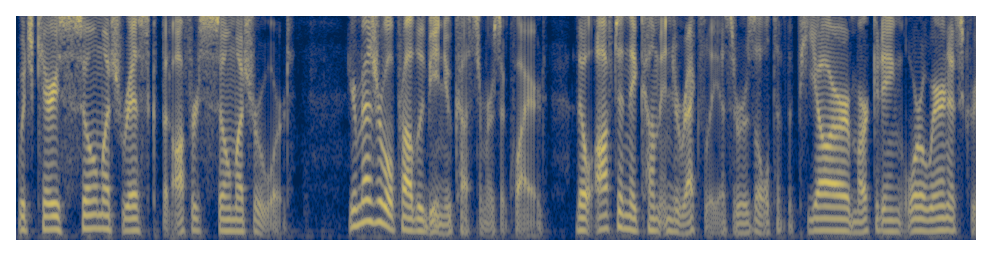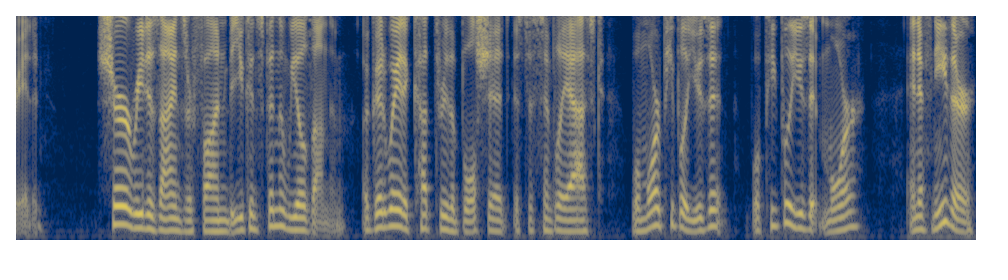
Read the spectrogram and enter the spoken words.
which carries so much risk but offers so much reward. Your measure will probably be new customers acquired, though often they come indirectly as a result of the PR, marketing, or awareness created. Sure, redesigns are fun, but you can spin the wheels on them. A good way to cut through the bullshit is to simply ask Will more people use it? Will people use it more? And if neither,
